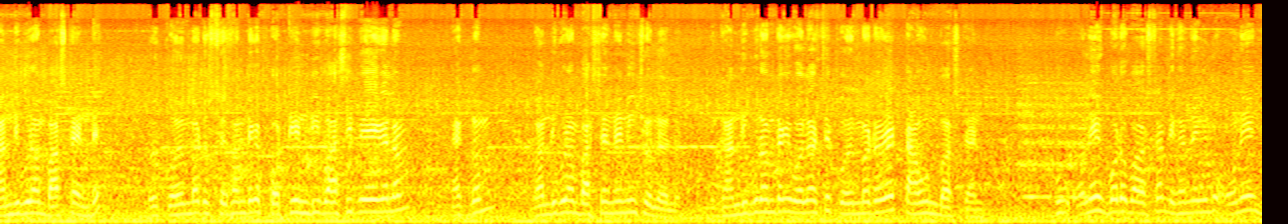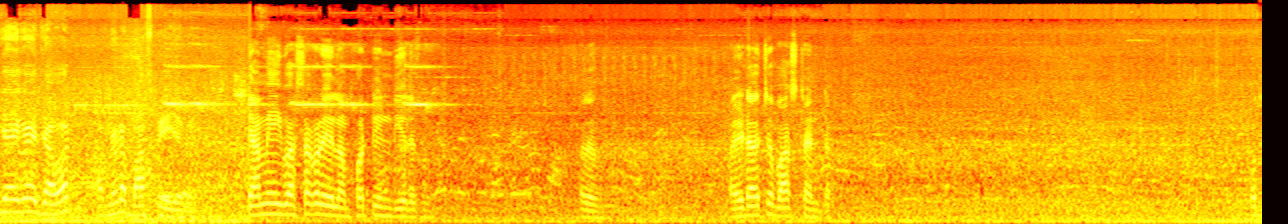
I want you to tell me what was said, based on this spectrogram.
গান্ধীপুরাম বাস স্ট্যান্ডে। ওই কোয়েম্বাটুর স্টেশন থেকে ফরটিন ডি বাসই পেয়ে গেলাম। একদম গান্ধীপুরাম বাস স্ট্যান্ডে নিয়ে চলে এলো গান্ধীপুরমটাকে বলা হচ্ছে কোয়েম্বাটোরের টাউন বাস স্ট্যান্ড। খুব অনেক বড় বাস স্ট্যান্ড, এখান থেকে কিন্তু অনেক জায়গায় যাওয়ার আপনারা বাস পেয়ে যাবেন। আমি এই বাসটা করে এলাম ফরটিন দিয়ে দেখুন। আর এটা হচ্ছে বাস স্ট্যান্ডটা। কত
